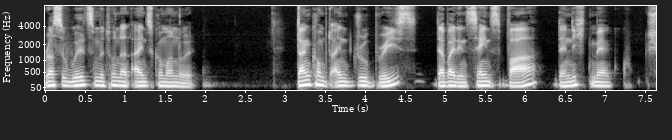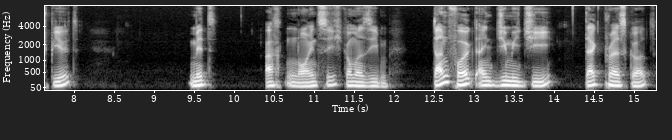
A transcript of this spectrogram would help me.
Russell Wilson mit 101,0. Dann kommt ein Drew Brees, der bei den Saints war, der nicht mehr spielt, mit 98,7. Dann folgt ein Jimmy G, Dak Prescott,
